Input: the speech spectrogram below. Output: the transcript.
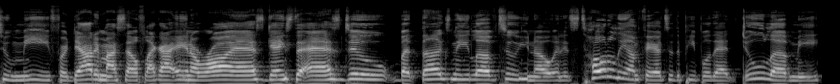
to me for doubting myself like I ain't a raw ass, gangster ass dude, but thugs need love too, you know, and it's totally unfair to the people that do love me,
